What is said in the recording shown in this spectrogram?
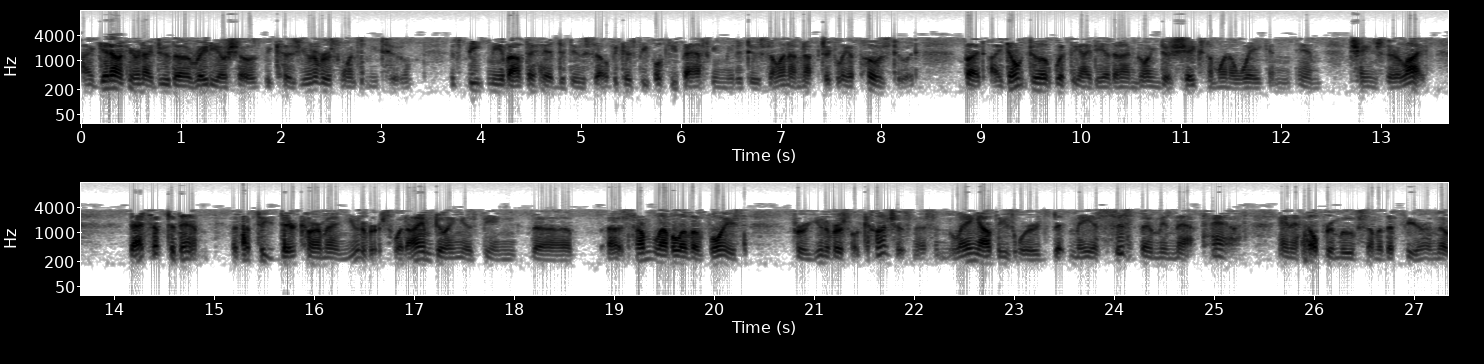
I get out here and I do the radio shows because universe wants me to. It's beaten me about the head to do so because people keep asking me to do so, and I'm not particularly opposed to it. But I don't do it with the idea that I'm going to shake someone awake and, and change their life. That's up to them. That's up to their karma and universe. What I am doing is being the uh, some level of a voice for universal consciousness and laying out these words that may assist them in that path and help remove some of the fear and the,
